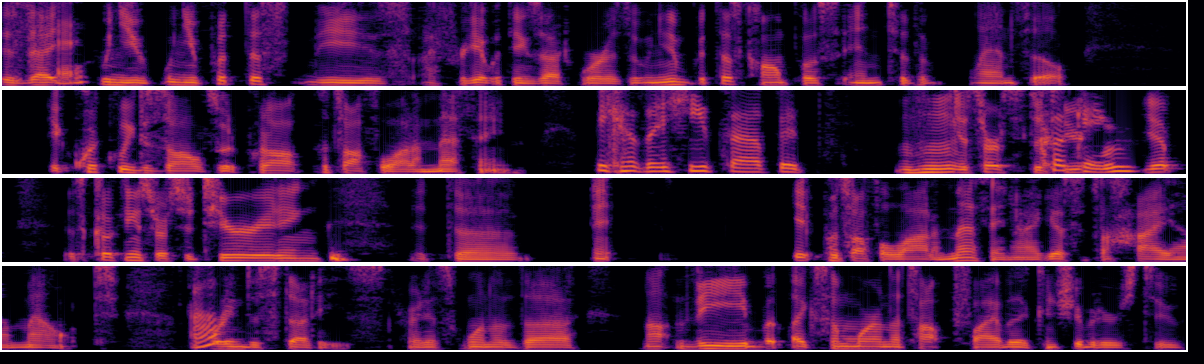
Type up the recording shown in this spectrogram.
is that Okay. when you when you put this these I forget what the exact word is, but when you put this compost into the landfill, it quickly dissolves, but it put off, puts off a lot of methane. Because it heats up, it's hmm It starts to cooking. Yep, it's cooking, starts deteriorating. It uh, it, it puts off a lot of methane. I guess it's a high amount Oh. according to studies. Right, it's one of the not the but like somewhere in the top five of the contributors to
